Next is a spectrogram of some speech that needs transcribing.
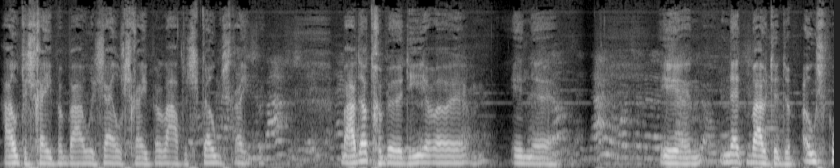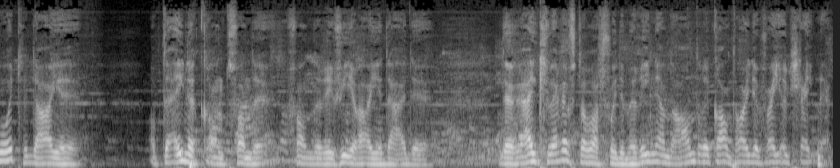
Houten schepen bouwen, zeilschepen, later stoomschepen. Maar dat gebeurde hier eh, in, in, net buiten de Oostpoort. Daar je op de ene kant van de, van de rivier had je daar de, de Rijkswerf. Dat was voor de marine. Aan de andere kant had je de VOC-werf.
